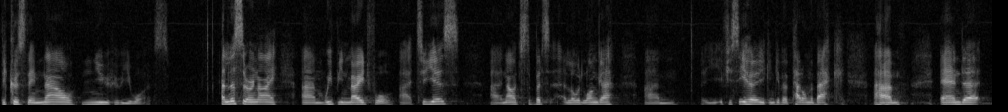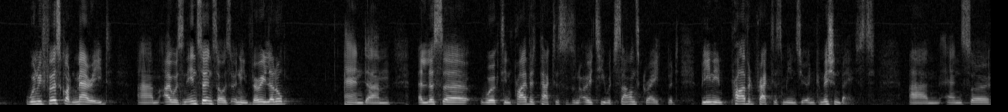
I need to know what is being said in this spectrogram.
Because they now knew who he was. Alyssa and I, um, we've been married for uh, two years, uh, now just a bit, a little bit longer. Um, if you see her, you can give her a pat on the back. Um, and uh, when we first got married, um, I was an intern, so I was earning very little. And um, Alyssa worked in private practice as an OT, which sounds great, but being in private practice means you earn commission based. Um, and so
